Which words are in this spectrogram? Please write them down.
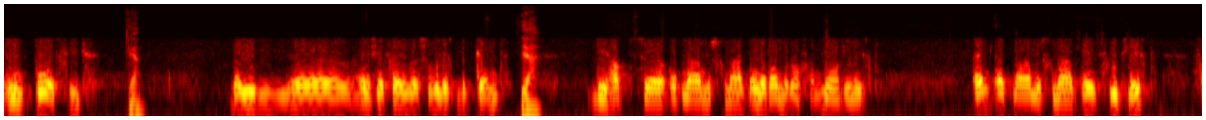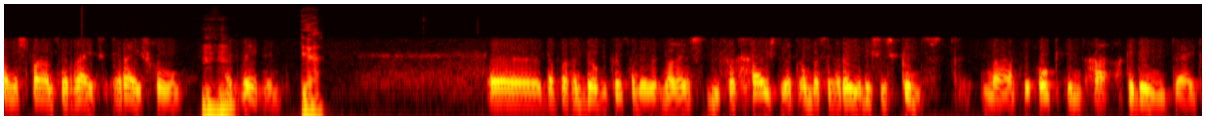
Rien Poortvliet. Ja. Bij jullie NCV was ze wellicht bekend. Ja. Die had opnames gemaakt onder andere over het Noorderlicht. En opnames gemaakt in het vloedlicht van een Spaanse reis, rijschool mm -hmm. uit Wenen. Ja. Uh, dat was een beeldende kunstenares die verguisd werd omdat ze realistische kunst maakte. Ook in haar academietijd.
